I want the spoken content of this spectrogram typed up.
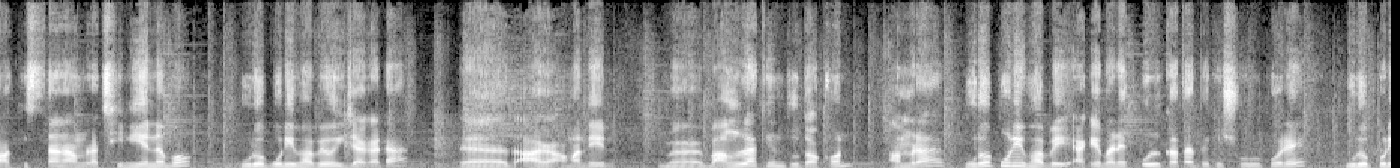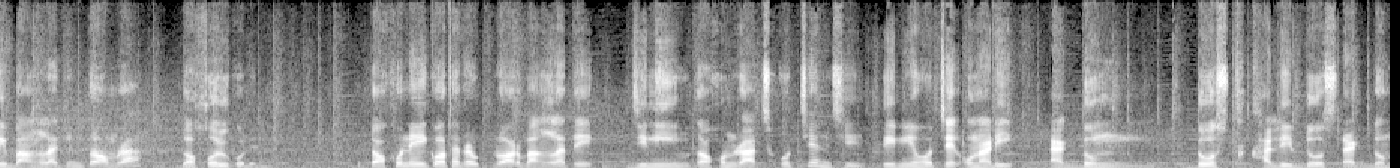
পাকিস্তান আমরা ছিনিয়ে নেব পুরোপুরিভাবে ওই জায়গাটা। আর আমাদের বাংলা কিন্তু তখন আমরা পুরোপুরিভাবে একেবারে কলকাতা থেকে শুরু করে পুরোপুরি বাংলা কিন্তু আমরা দখল করে নিই তখন এই কথাটা উঠল, আর বাংলাতে যিনি তখন রাজ করছেন তিনি হচ্ছে ওনারই একদম দোস্ত, খালির দোস্ত একদম।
